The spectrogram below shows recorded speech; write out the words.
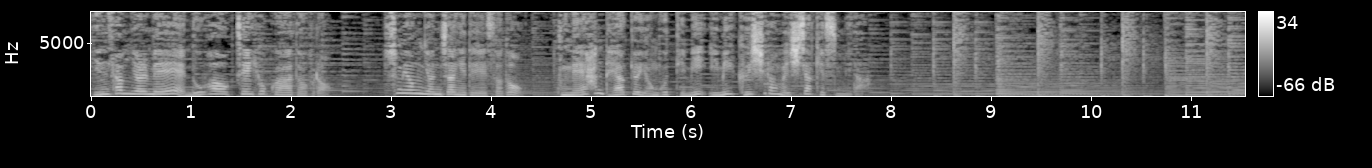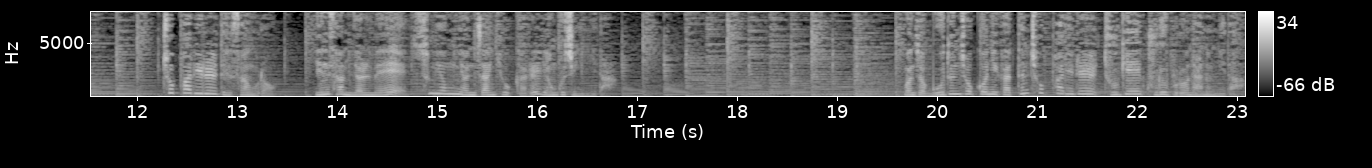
인삼 열매의 노화 억제 효과와 더불어 수명 연장에 대해서도 국내 한 대학교 연구팀이 이미 그 실험을 시작했습니다. 초파리를 대상으로 인삼 열매의 수명 연장 효과를 연구 중입니다. 먼저 모든 조건이 같은 초파리를 두 개의 그룹으로 나눕니다.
